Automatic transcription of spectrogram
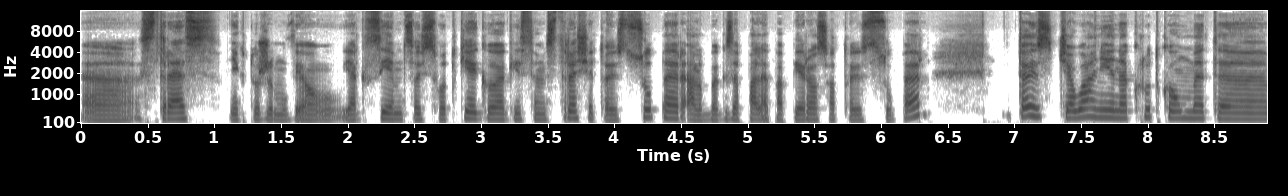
e, stres. Niektórzy mówią, jak zjem coś słodkiego, jak jestem w stresie, to jest super, albo jak zapalę papierosa, to jest super. To jest działanie na krótką metę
